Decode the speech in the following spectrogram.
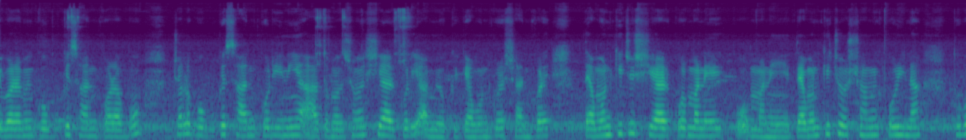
এবার আমি গপুকে স্নান করাবো। চলো গপুকে স্নান করিয়ে নিয়ে আর তোমাদের সঙ্গে শেয়ার করি। আমি ওকে কেমন করে স্নান করে তেমন কিছু শেয়ার মানে মানে তেমন কিছু ওর সঙ্গে করি না। তবু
